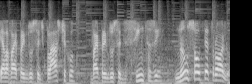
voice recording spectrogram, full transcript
ela vai para a indústria de plástico, vai para a indústria de síntese, não só o petróleo.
